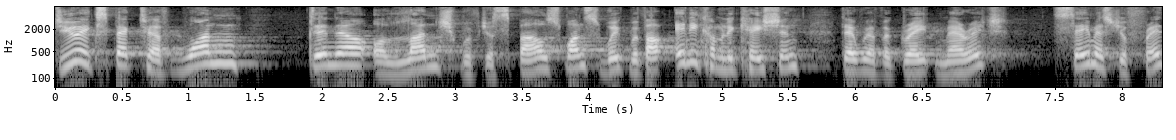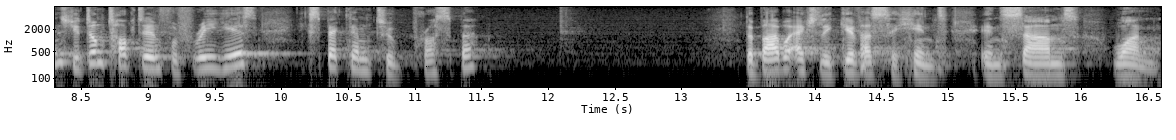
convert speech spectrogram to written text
Do you expect to have one dinner or lunch with your spouse once a week without any communication that we have a great marriage? Same as your friends. You don't talk to them for three years, expect them to prosper. The Bible actually gives us a hint in Psalms 1.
